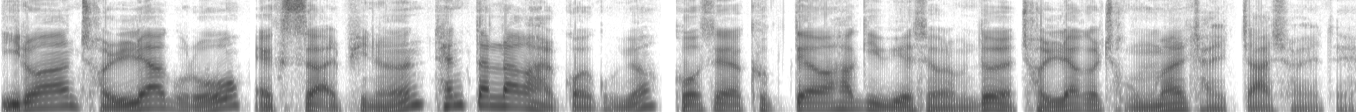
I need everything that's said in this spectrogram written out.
이러한 전략으로 XRP는 10달러가 할 거고요. 그것에 극대화 하기 위해서 여러분들 전략을 정말 잘 짜셔야 돼요.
